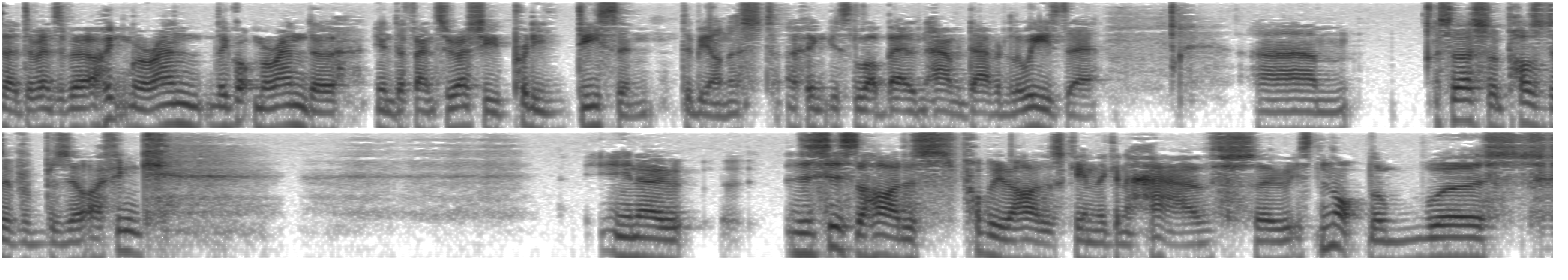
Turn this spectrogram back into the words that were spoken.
that defensive. I think Miranda, they got Miranda in defence, who's actually pretty decent, to be honest. I think it's a lot better than having David Luiz there. Um, so that's a positive for Brazil. I think, you know, this is the hardest, probably the hardest game they're going to have. So it's not the worst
